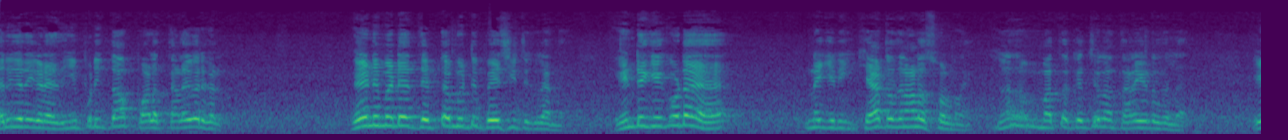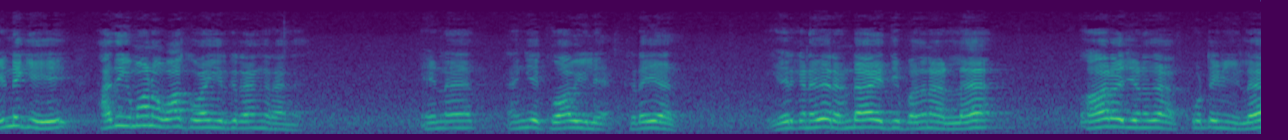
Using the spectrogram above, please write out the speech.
அருகதை கிடையாது. இப்படி தான் பல தலைவர்கள் வேண்டுமென்றே திட்டமிட்டு பேசிகிட்டு இருக்கிறாங்க. இன்றைக்கு கூட இன்றைக்கி நீங்கள் கேட்டதுனால சொல்கிறேன் இல்லை மற்ற கட்சியெலாம் தலையிடுறதில்ல. இன்றைக்கி அதிகமான வாக்கு வாங்கியிருக்கிறாங்கிறாங்க. என்ன? அங்கே கோவையில் கிடையாது. ஏற்கனவே ரெண்டாயிரத்தி பதினாலில் பாரதிய ஜனதா கூட்டணியில்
